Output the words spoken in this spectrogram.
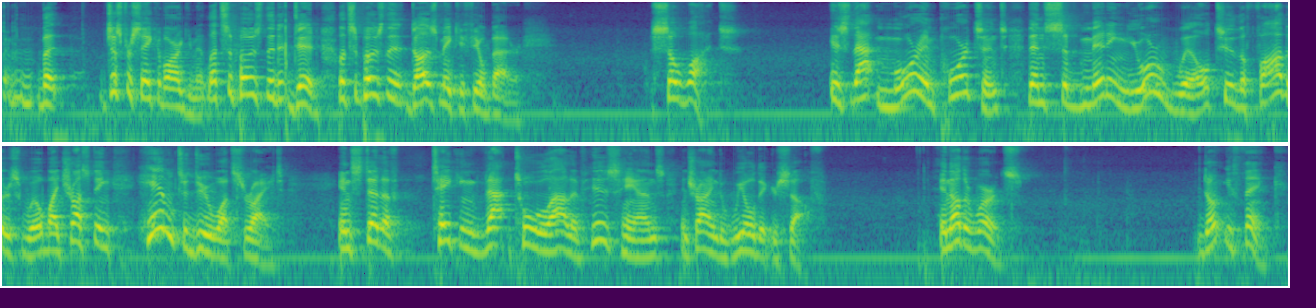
But just for sake of argument, let's suppose that it did. Let's suppose that it does make you feel better. So what? Is that more important than submitting your will to the Father's will by trusting Him to do what's right instead of taking that tool out of His hands and trying to wield it yourself? In other words, don't you think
